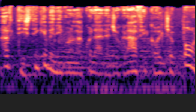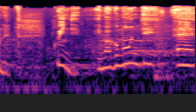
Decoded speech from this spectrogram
artisti che venivano da quell'area geografica o il Giappone. Quindi Imagomundi è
